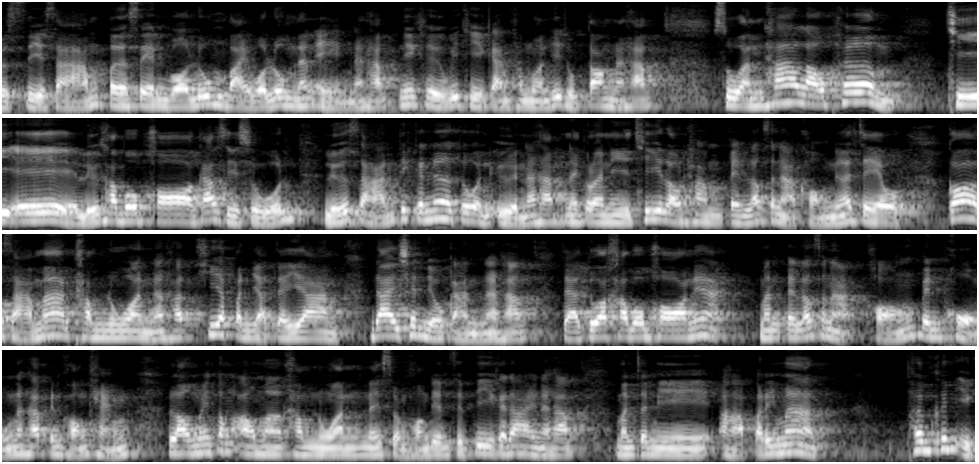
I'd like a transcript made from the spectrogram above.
70.43เปอร์เซ็นต์วอลลุ่ม by วอลลุ่มนั่นเองนะครับ นี่คือวิธีการคำนวณที่ถูกต้องนะครับ ส่วนถ้าเราเพิ่ม TA หรือคาร์โบพอ940 หรือสารติกเนอร์ตัวอื่นๆนะครับในกรณีที่เราทำเป็นลักษณะของเนื้อเจล ก็สามารถคำนวณนะครับเทียบปัญญัติยางได้เช่นเดียวกันนะครับ แต่ตัวคาร์โบพอเนี่ยมันเป็นลักษณะของเป็นผงนะครับ เป็นของแข็งเราไม่ต้องเอามาคำนวณในส่วนของ density ก็ได้นะครับ มันจะมีปริมาตร เพิ่มขึ้นอีก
